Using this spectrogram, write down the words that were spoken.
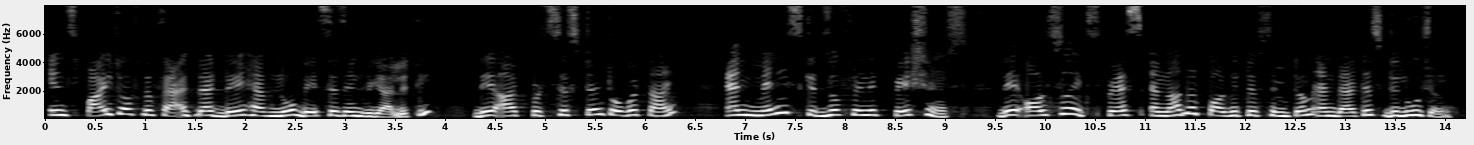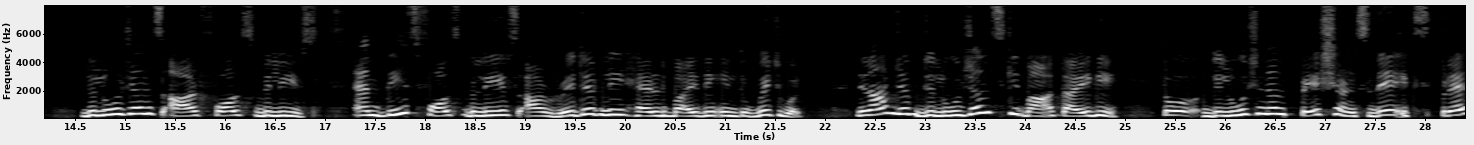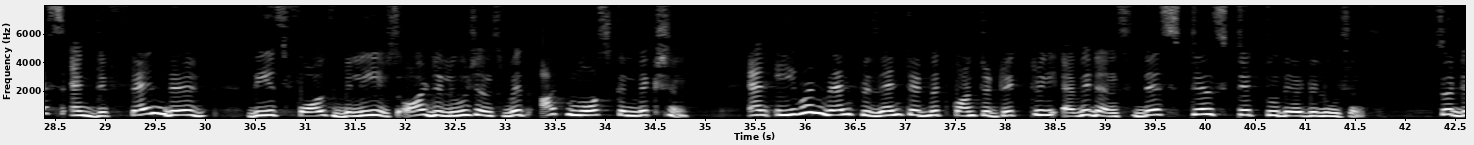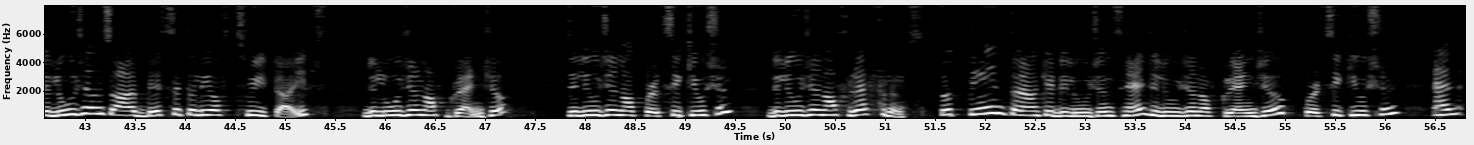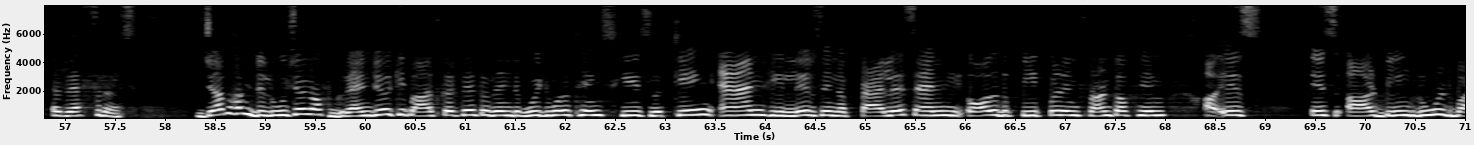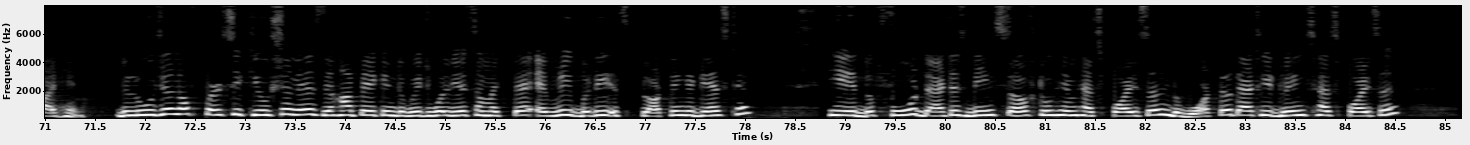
in spite of the fact that they have no base in reality they are persistent over time جناب جب ڈیلوژ کی بات آئے گی تو delusional patients they express and defend these false beliefs اور and even went winter evidence ڈیلوژ are basically types delusion of grandeur delusion of persecution delusion of reference تو تین طرح کے ڈیلوژ ہیں delusion of grandeur persecution reference جب ہم delusion of grinder کی بات کرتے ہیں تو the individual thinks he is the king and he lives in palace and all the people in front of him is are being ruled by him delusion of persecution is یہاں پہ ایک individual یہ سمجھتا ہے everybody is plotting against him He, the food that is being served to him has poison, the water that he drinks has poison,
